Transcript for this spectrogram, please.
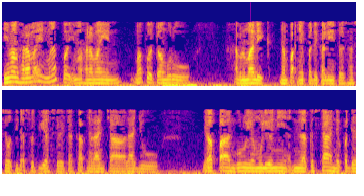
Imam Haramain, mengapa Imam Haramain, mengapa Tuan Guru Abdul Malik nampaknya pada kali ini tersasul tidak seperti biasa, cakapnya lancar, laju, Jawapan guru yang mulia ni inilah kesan daripada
